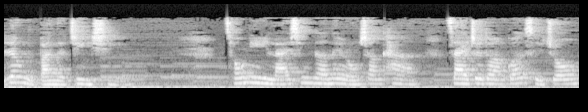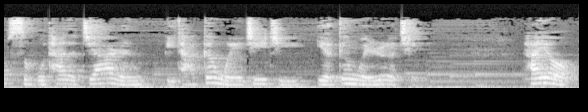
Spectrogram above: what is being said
任务般的进行。从你来信的内容上看，在这段关系中，似乎他的家人比他更为积极，也更为热情。还有，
